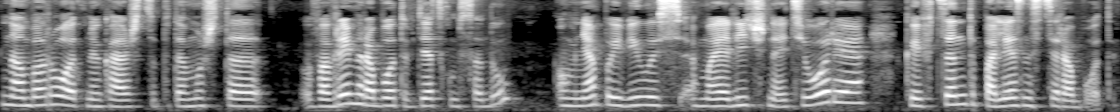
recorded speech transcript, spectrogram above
Наоборот, мне кажется, потому что во время работы в детском саду у меня появилась моя личная теория коэффициента полезности работы.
